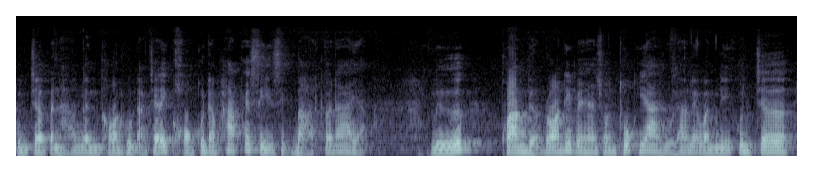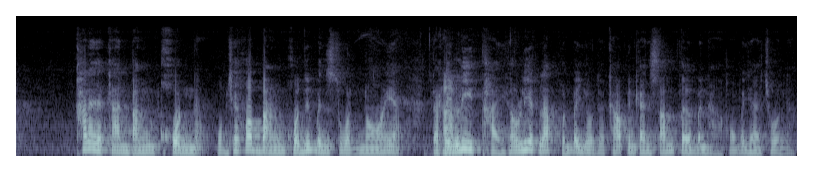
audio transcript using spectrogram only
คุณเจอปัญหาเงินทอน คุณอาจจะได้ของคุณภาพแค่ 40 บาทก็ได้อะหรือความเดือดร้อนที่ประชาชนทุกข์ยากอยู่แล้วในวันนี้คุณเจอข้าราชการบางคนน่ะผมใช้คำว่าบางคนที่เป็นส่วนน้อยอะแต่ไปครับรีดไถเขาเรียกรับผลประโยชน์จากเขาเป็นการซ้ำเติมปัญหาของประชาชนน่ะ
